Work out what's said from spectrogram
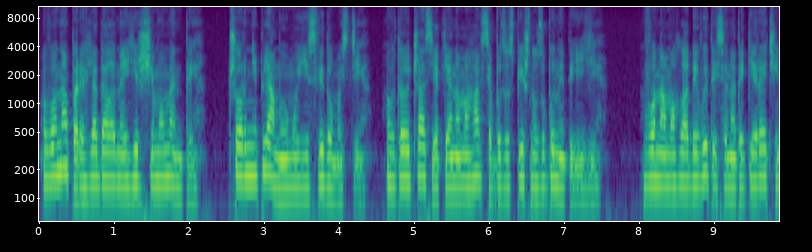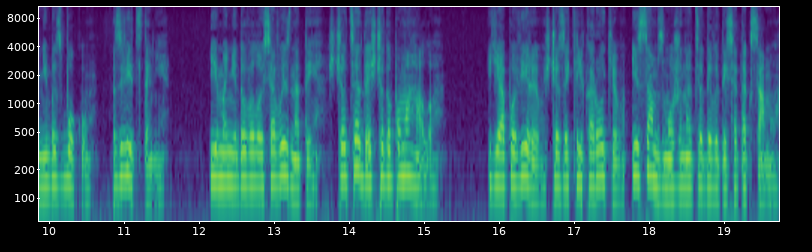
Вона переглядала найгірші моменти, чорні плями у моїй свідомості, в той час як я намагався безуспішно зупинити її. Вона могла дивитися на такі речі ніби збоку, з відстані, і мені довелося визнати, що це дещо допомагало. Я повірив, що за кілька років і сам зможу на це дивитися так само.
